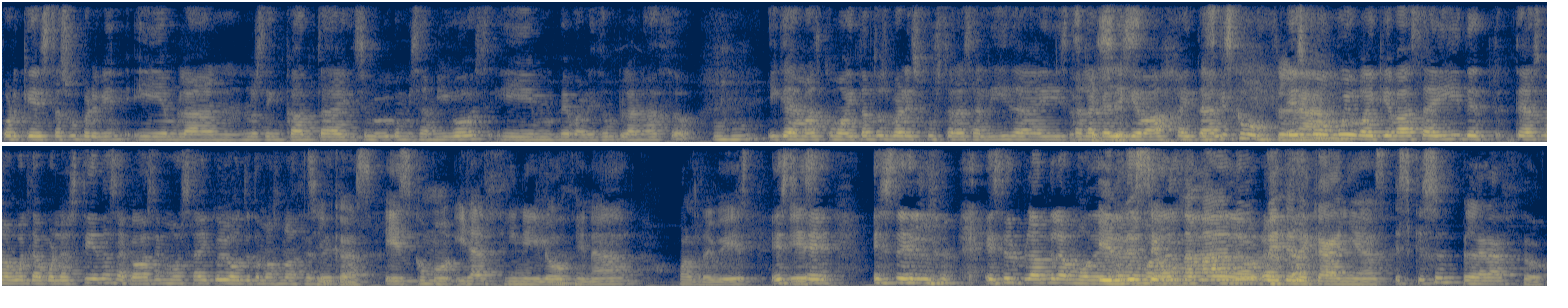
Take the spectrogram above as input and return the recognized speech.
Porque está súper bien y en plan nos encanta y siempre voy con mis amigos y me parece un planazo. Ujú. Y que además como hay tantos bares justo a la salida y está Es la que calle es- que baja y tal, es que es como un plan. es como muy guay que vas ahí, te, te das una vuelta por las tiendas, acabas en mosaico y luego te tomas una cerveza. Chicas, es como ir al cine y luego cenar o al revés. Es, eh, es, el, es el plan de la modelo. ir de segunda mano, vete de cañas. Es que es un planazo.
